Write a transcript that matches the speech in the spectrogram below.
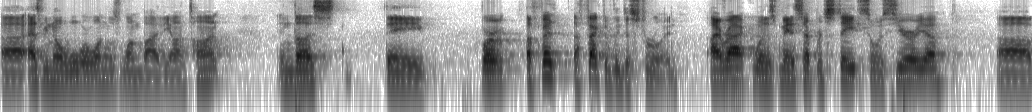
Uh, as we know, World War One was won by the Entente, and thus they were effe- effectively destroyed. Iraq was made a separate state, so was Syria. Uh,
